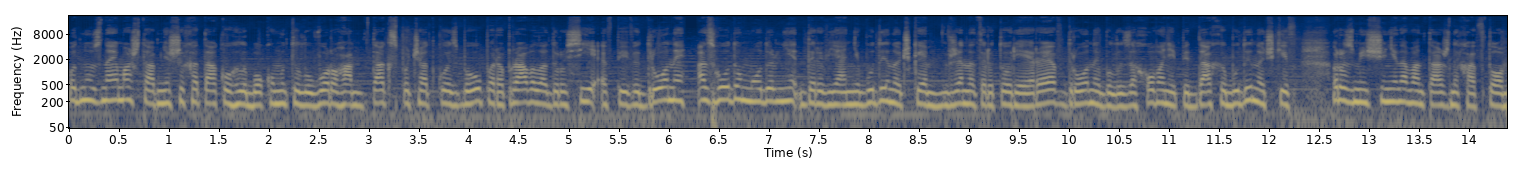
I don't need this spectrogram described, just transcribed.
одну з наймасштабніших атак у глибокому тилу ворога. Так, спочатку СБУ переправила до Росії FPV-дрони, а згодом модульні дерев'яні будиночки. Вже на території РФ дрони були заховані під дахи будиночків, розміщені на вантаж вантажних авто.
